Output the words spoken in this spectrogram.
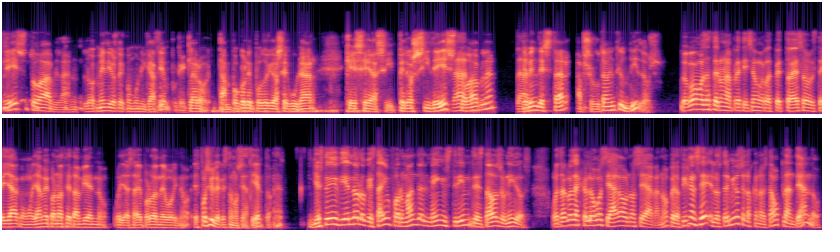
de esto hablan los medios de comunicación, porque claro, tampoco le puedo yo asegurar que sea así, pero si de esto hablan, deben de estar absolutamente hundidos. Luego vamos a hacer una precisión con respecto a eso. Usted ya, como ya me conoce también, ¿no? Pues ya sabe por dónde voy, ¿no? Es posible que esto no sea cierto, ¿eh? Yo estoy diciendo lo que está informando el mainstream de Estados Unidos. Otra cosa es que luego se haga o no se haga, ¿no? Pero fíjense en los términos en los que nos estamos planteando.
